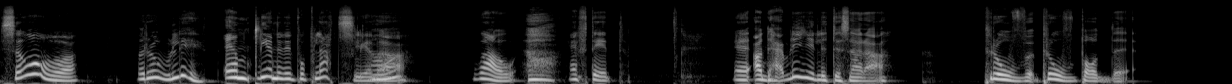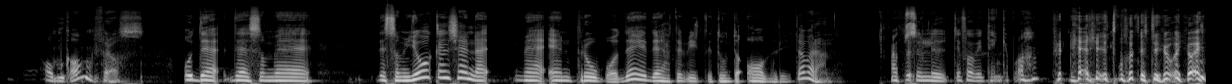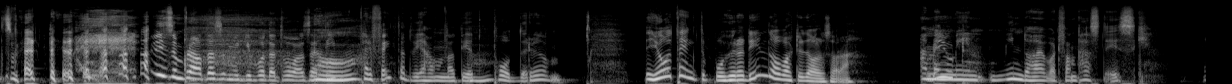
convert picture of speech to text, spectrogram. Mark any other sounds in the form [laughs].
Så, Vad roligt. äntligen är vi på plats Lena. Wow, häftigt. Eh, ja, det här blir ju lite så här prov, provpodd omgång för oss. Och det, det, som är, det som jag kan känna med en provbåt det är det att det är viktigt att inte avbryta varandra. Absolut, det får vi tänka på. [laughs] För det är ju både du och jag experter. [laughs] Vi som pratar så mycket båda två. Så att det Ja. är perfekt att vi har hamnat i ett Ja. poddrum. Det jag tänkte på, hur har din dag varit idag då, Sara? Ja, men min, min dag har varit fantastisk.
